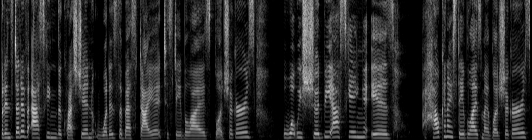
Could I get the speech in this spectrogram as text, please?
But instead of asking the question, what is the best diet to stabilize blood sugars? What we should be asking is, how can I stabilize my blood sugars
